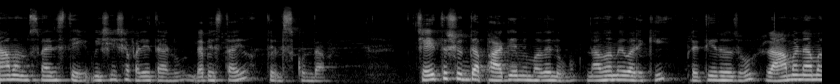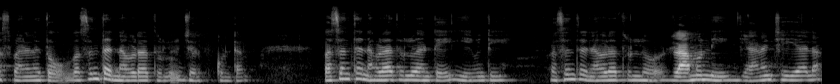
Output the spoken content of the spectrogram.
నామం స్మరిస్తే విశేష ఫలితాలు లభిస్తాయో తెలుసుకుందాం. చైత్రశుద్ధ పాడ్యమి మొదలు నవమి వరకు ప్రతిరోజు రామనామ స్మరణతో వసంత నవరాత్రులు జరుపుకుంటాం. వసంత నవరాత్రులు అంటే ఏమిటి? వసంత నవరాత్రుల్లో రాముణ్ణి ధ్యానం చేయాలా?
